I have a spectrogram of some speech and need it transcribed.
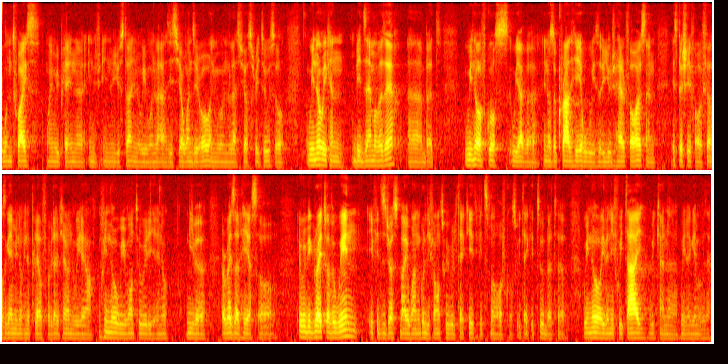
won twice when we played in, uh, in, in Houston. You know, we won last, this year 1-0 and we won last year 3-2. So we know we can beat them over there, uh, but we know, of course, we have uh, the crowd here who is a huge help for us, and especially for our first game, you know, in a playoff for Philadelphia, and we are we know we want to really you know give a, a result here. So it would be great to have a win. If it's just by one goal difference, we will take it. If it's more, of course, we take it too. But uh, we know even if we tie, we can uh, win a game over there.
